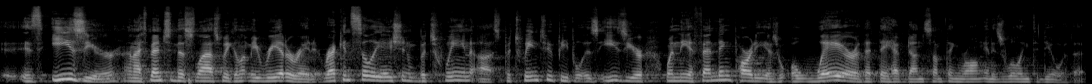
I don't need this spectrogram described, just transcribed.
is easier, and I mentioned this last week, and let me reiterate it. Reconciliation between us, between two people, is easier when the offending party is aware that they have done something wrong and is willing to deal with it.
